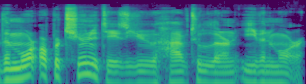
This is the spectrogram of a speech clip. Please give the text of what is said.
the more opportunities you have to learn even more.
